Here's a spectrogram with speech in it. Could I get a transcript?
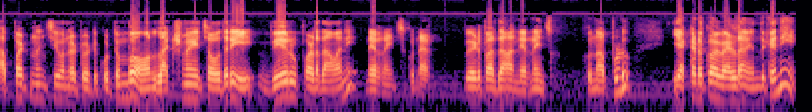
అప్పటి నుంచి ఉన్నటువంటి కుటుంబం లక్ష్మయ్య చౌదరి వేరు పడదామని నిర్ణయించుకున్నారు. వేరు పడదామని నిర్ణయించుకున్నప్పుడు ఎక్కడికో వెళ్ళడం ఎందుకని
